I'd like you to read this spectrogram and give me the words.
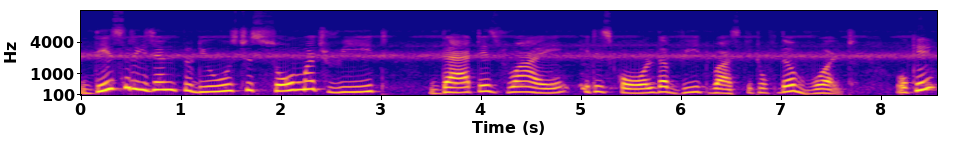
this region produced so much wheat that is why it is called the wheat basket of the world. Okay,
